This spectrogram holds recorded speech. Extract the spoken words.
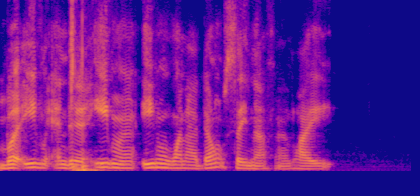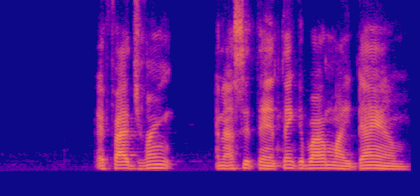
But even and then even even when I don't say nothing, like if I drink and I sit there and think about, it, I'm like, damn,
